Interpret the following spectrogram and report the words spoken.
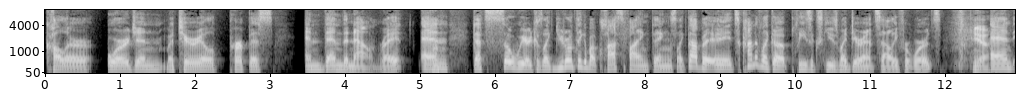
color, origin, material, purpose, and then the noun, right? And hmm. that's so weird because, like, you don't think about classifying things like that, but it's kind of like a please excuse my dear Aunt Sally for words. Yeah. And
